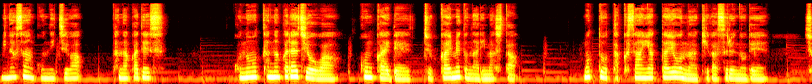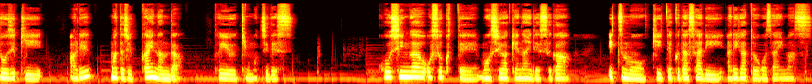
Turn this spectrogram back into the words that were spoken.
皆さんこんにちは。田中です。この田中ラジオは今回で10回目となりました。もっとたくさんやったような気がするので、正直、あれ？まだ10回なんだという気持ちです。更新が遅くて申し訳ないですが、いつも聞いてくださりありがとうございます。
